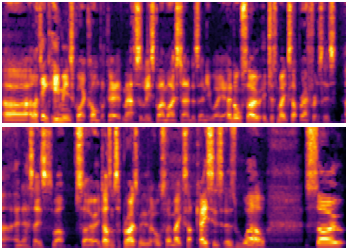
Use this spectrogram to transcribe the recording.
Uh, and I think he means quite complicated maths, at least by my standards, anyway. And also, it just makes up references uh, in essays as well. So it doesn't surprise me that it also makes up cases as well. So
